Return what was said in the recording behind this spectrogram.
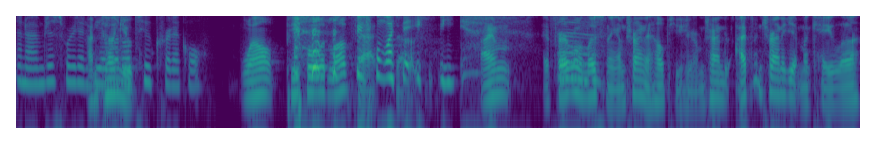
And I'm just worried I'd I'm be a little you, too critical. Well, people would love that People might stuff. hate me. I'm for everyone Uh. listening. I'm trying to help you here. I'm trying to. I've been trying to get Mykayla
